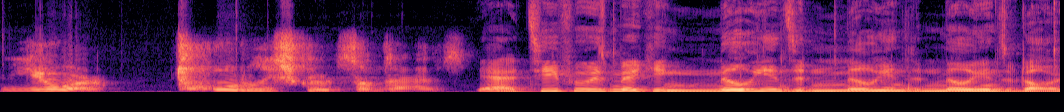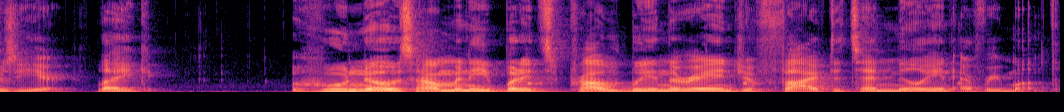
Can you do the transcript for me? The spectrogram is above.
you are totally screwed sometimes. Yeah, Tfue is making millions and millions and millions of dollars a year. Like, who knows how many, but it's probably in the range of five to ten million every month.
